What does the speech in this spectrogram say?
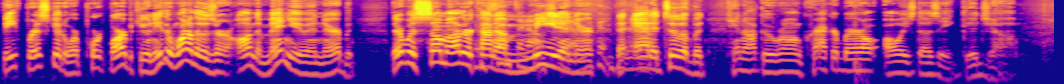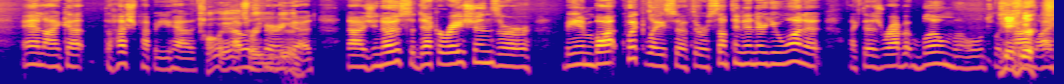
beef brisket or pork barbecue, and either one of those are on the menu in there, but there was some other kind of something else, meat yeah, in there that figure it out. added to it, but cannot go wrong. Cracker Barrel always does a good job. And I got the hush pepper you had. Oh, yeah, that was right, very good. Now, as you notice, the decorations are being bought quickly. So if there was something in there you wanted, like those rabbit blow molds, which Yeah, I they're, like,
